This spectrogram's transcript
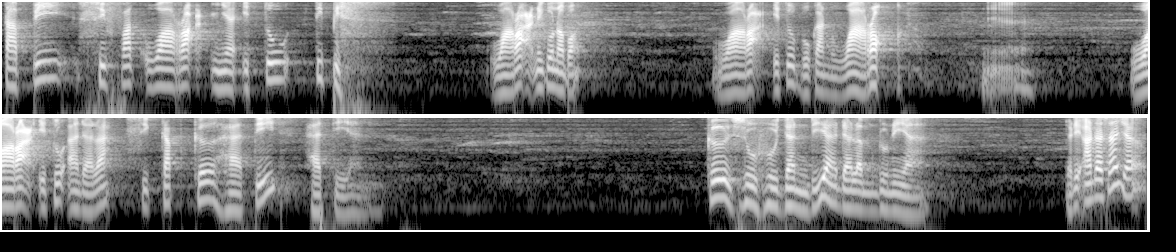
tapi sifat waraknya itu tipis. Warak niku napa? Warak itu bukan warok. Ya. warak itu adalah sikap kehati-hatian kezuhudan dia dalam dunia. Jadi ada saja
